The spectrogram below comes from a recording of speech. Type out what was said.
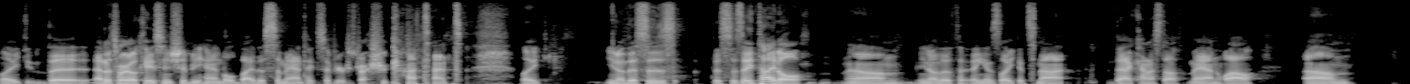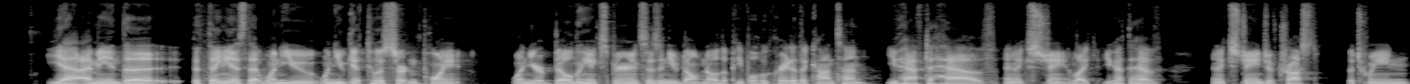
Like the editorial casing should be handled by the semantics of your structured content. like, you know, this is this is a title. Um, you know, the thing is like it's not that kind of stuff. Man, wow. Um, yeah, I mean the the thing is that when you when you get to a certain point when you're building experiences and you don't know the people who created the content, you have to have an exchange like you have to have an exchange of trust between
